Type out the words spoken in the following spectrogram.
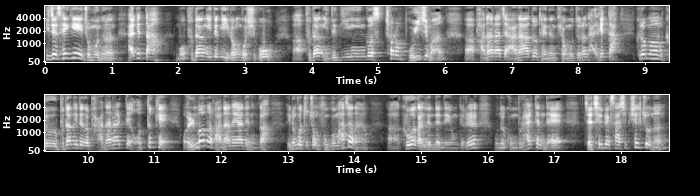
이제 세 개의 조문은 알겠다. 뭐 부당 이득이 이런 것이고 아, 부당 이득인 것처럼 보이지만 아, 반환하지 않아도 되는 경우들은 알겠다. 그러면 그 부당 이득을 반환할 때 어떻게 얼마나 반환해야 되는가 이런 것도 좀 궁금하잖아요. 아, 그와 관련된 내용들을 오늘 공부를 할 텐데 제 747조는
